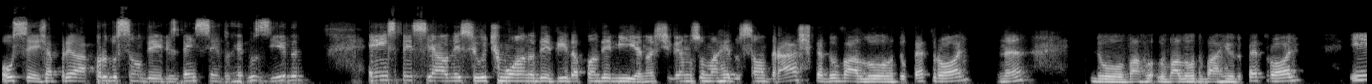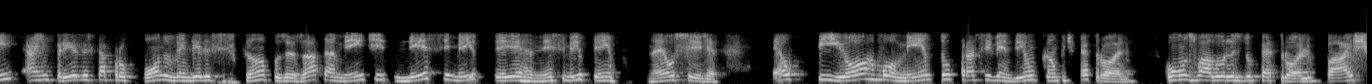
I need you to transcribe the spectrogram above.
ou seja, a produção deles vem sendo reduzida, em especial nesse último ano, devido à pandemia, nós tivemos uma redução drástica do valor do petróleo, né? do, do valor do barril do petróleo, e a empresa está propondo vender esses campos exatamente nesse meio ter, nesse meio tempo, né? Ou seja, é o pior momento para se vender um campo de petróleo, com os valores do petróleo baixos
